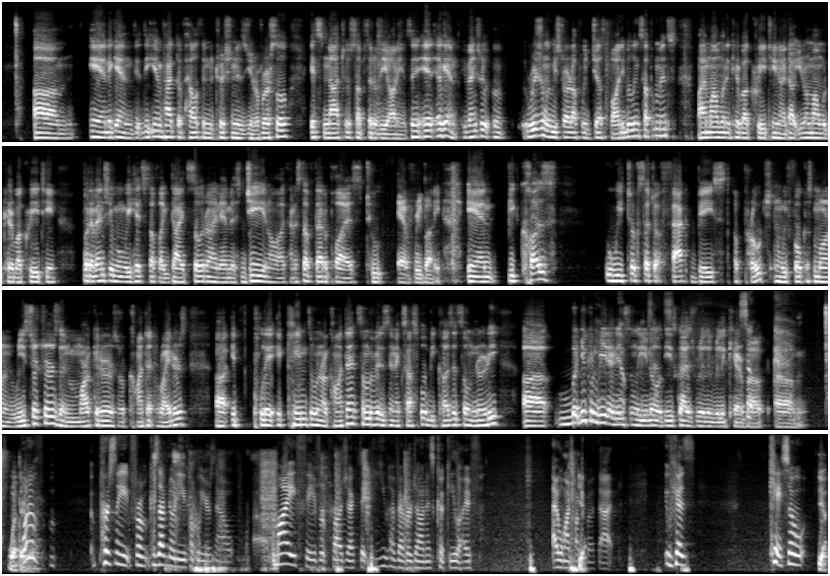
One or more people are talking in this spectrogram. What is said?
Um, and again, the, the impact of health and nutrition is universal. It's not to a subset of the audience. And, and again, eventually, uh, originally we started off with just bodybuilding supplements. My mom wouldn't care about creatine. I doubt your mom would care about creatine. But eventually, when we hit stuff like diet soda and MSG and all that kind of stuff, that applies to everybody. And because we took such a fact based approach and we focused more on researchers than marketers or content writers, uh, it play it came through in our content. Some of it is inaccessible because it's so nerdy. Uh, but you can read it and instantly you know sense. these guys really, really care so, about um, what they're doing. Of, personally, from because I've known you a couple years now, my favorite project that you have ever done is Cookie Life. I want to talk yeah. about that because okay, so yeah.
